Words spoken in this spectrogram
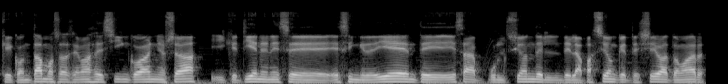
que contamos hace más de cinco años ya y que tienen ese, ese ingrediente, esa pulsión de la pasión que te lleva a tomar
